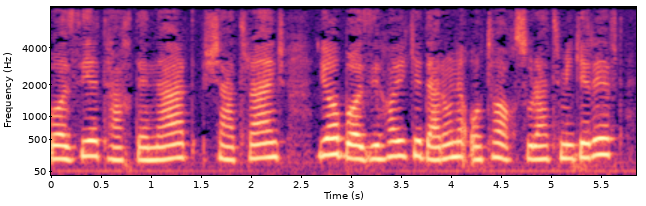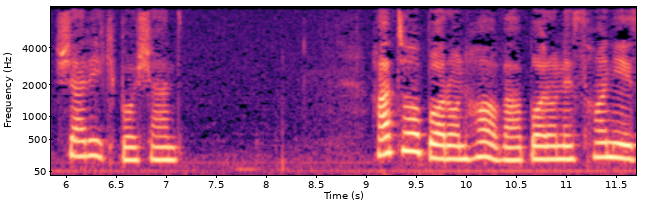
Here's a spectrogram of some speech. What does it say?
بازی تخت نرد شطرنج یا بازی هایی که درون اتاق صورت می گرفت شریک باشند حتی بارونها و بارونس ها نیز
